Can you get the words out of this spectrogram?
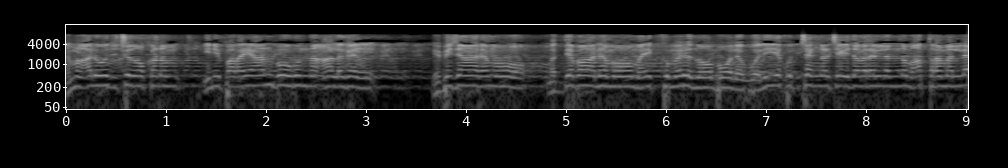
നമ്മൾ ആലോചിച്ചു നോക്കണം. ഇനി പറയാൻ പോകുന്ന ആളുകൾ വ്യഭിചാരമോ മദ്യപാനമോ മയക്കുമരുന്നോ പോലെ വലിയ കുറ്റങ്ങൾ ചെയ്തവരല്ലെന്ന് മാത്രമല്ല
